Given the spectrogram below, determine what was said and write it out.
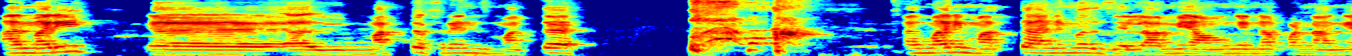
அது மாதிரி மத்த ஃப்ரெண்ட்ஸ் மத்த அது மாதிரி மத்த அனிமல்ஸ் எல்லாமே அவங்க என்ன பண்ணாங்க?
